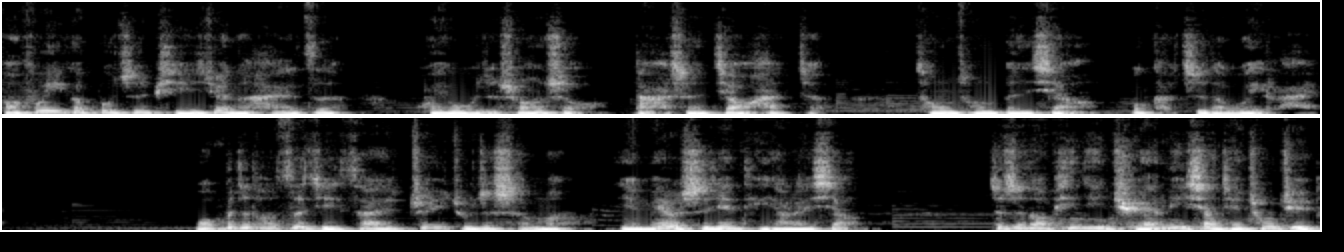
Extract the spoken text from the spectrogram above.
仿佛一个不知疲倦的孩子，挥舞着双手，大声叫喊着，匆匆奔向不可知的未来。我不知道自己在追逐着什么，也没有时间停下来想，只知道拼尽全力向前冲去，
